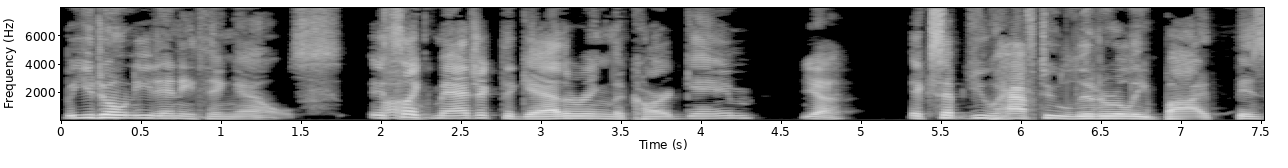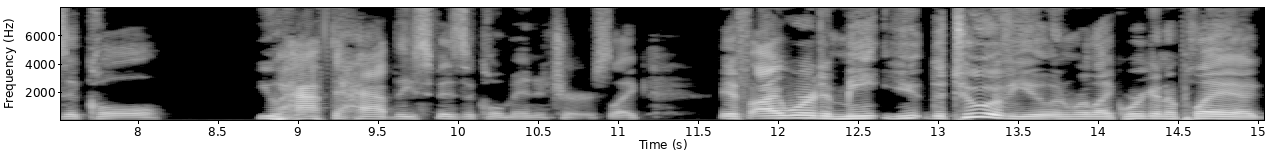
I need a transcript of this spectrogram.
but you don't need anything else. It's Oh. like Magic the Gathering, the card game, Yeah. except you have to literally buy physical. You have to have these physical miniatures. Like if I were to meet you, the two of you, and we're like, we're gonna play a,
